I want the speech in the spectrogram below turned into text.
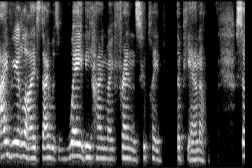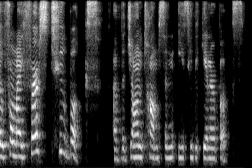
I realized I was way behind my friends who played the piano. So for my first two books, of the John Thompson Easy Beginner books.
